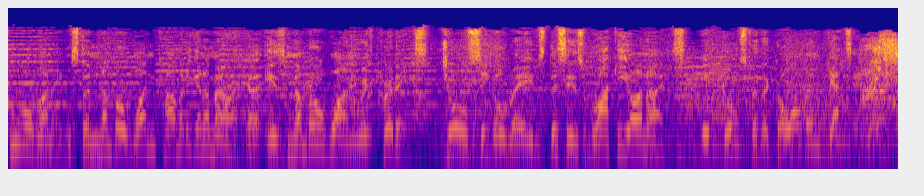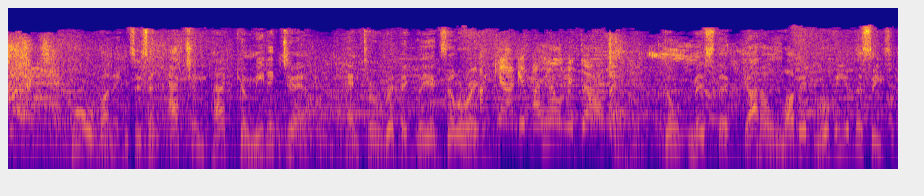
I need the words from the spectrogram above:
Cool Runnings, the number one comedy in America, is number one with critics. Joel Siegel raves, This is Rocky on Ice. It goes for the gold and gets it. Cool Runnings is an action packed comedic jam and terrifically exhilarating. Can't get my helmet on. Don't miss the gotta love it movie of the season.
